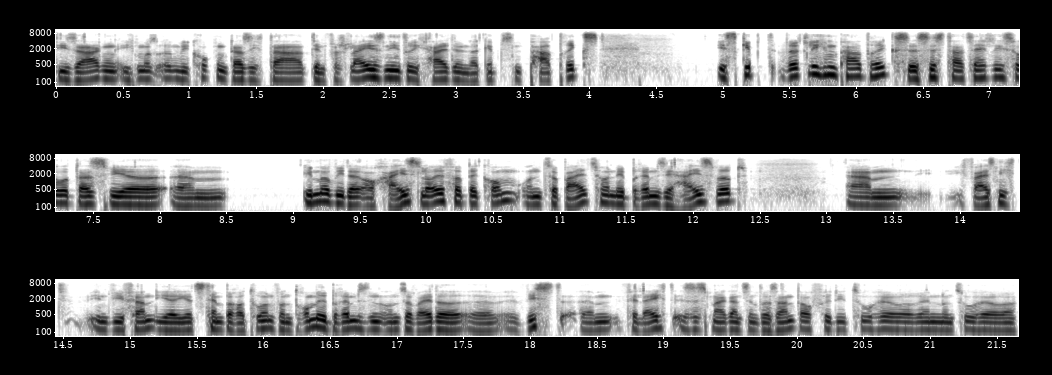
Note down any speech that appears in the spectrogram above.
die sagen, ich muss irgendwie gucken, dass ich da den Verschleiß niedrig halte. Und da gibt es ein paar Tricks. Es gibt wirklich ein paar Tricks. Es ist tatsächlich so, dass wir ähm, immer wieder auch Heißläufer bekommen. Und sobald so eine Bremse heiß wird, ähm, ich weiß nicht, inwiefern ihr jetzt Temperaturen von Trommelbremsen und so weiter äh, wisst. Ähm, vielleicht ist es mal ganz interessant auch für die Zuhörerinnen und Zuhörer,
